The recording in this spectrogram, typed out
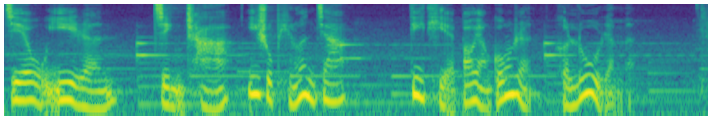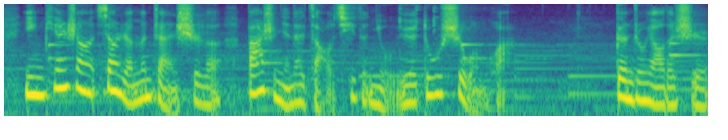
街舞艺人、警察、艺术评论家、地铁保养工人和路人们。影片上向人们展示了八十年代早期的纽约都市文化。更重要的是，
